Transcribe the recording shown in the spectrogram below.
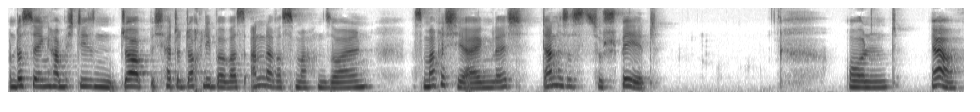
und deswegen habe ich diesen Job, ich hätte doch lieber was anderes machen sollen. Was mache ich hier eigentlich? Dann ist es zu spät. Und ja,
